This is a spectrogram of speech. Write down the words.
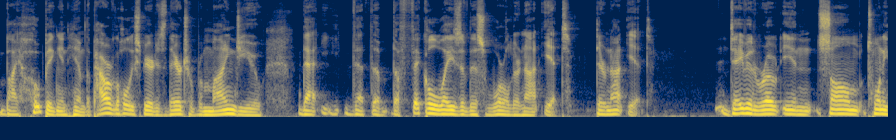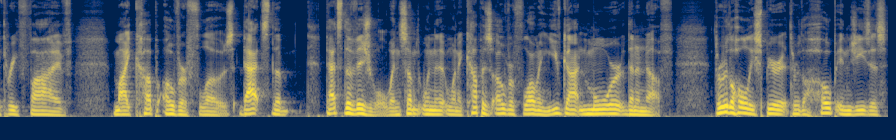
by hoping in Him. The power of the Holy Spirit is there to remind you that that the the fickle ways of this world are not it. They're not it. David wrote in Psalm 23 5, my cup overflows. That's the that's the visual. When some when when a cup is overflowing, you've got more than enough. Through the Holy Spirit, through the hope in Jesus,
